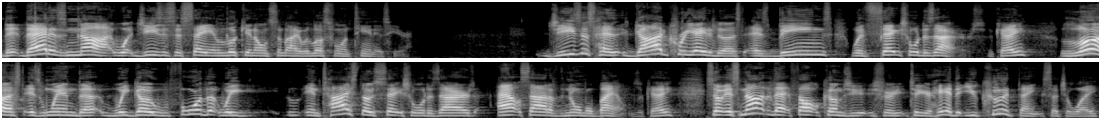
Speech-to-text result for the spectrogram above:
that that is not what Jesus is saying looking on somebody with lustful intent is here. Jesus has, God created us as beings with sexual desires, okay? Lust is when the, we go for the, we entice those sexual desires outside of the normal bounds, okay? So it's not that that thought comes to your head that you could think such a way.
